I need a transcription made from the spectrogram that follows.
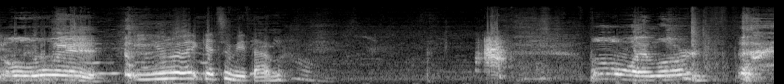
No way. You get to meet them. Oh my lord.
